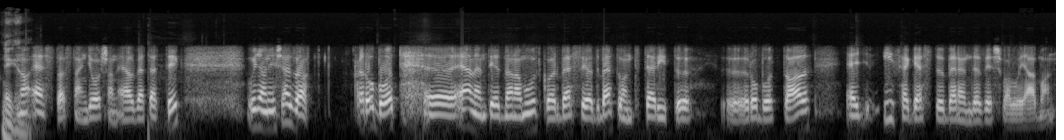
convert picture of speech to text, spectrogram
Igen. Na ezt aztán gyorsan elvetették, ugyanis ez a robot ellentétben a múltkor beszélt betont terítő robottal egy ifegesztő berendezés valójában.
